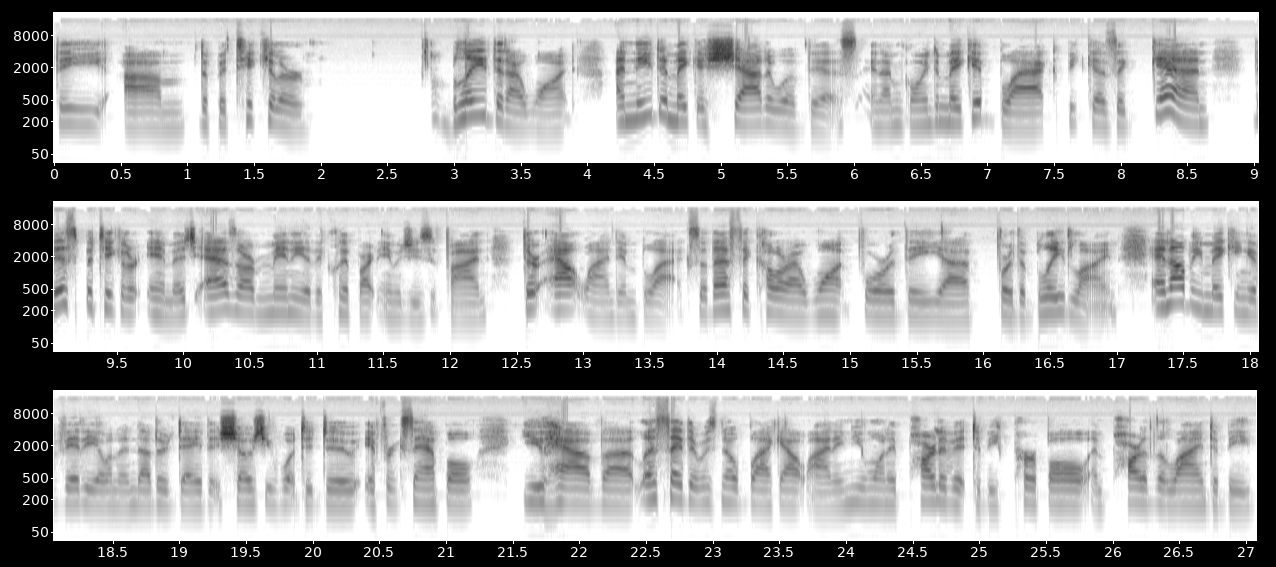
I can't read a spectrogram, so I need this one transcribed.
the, um, the particular blade that I want, I need to make a shadow of this and I'm going to make it black because again, this particular image, as are many of the clip art images you find, they're outlined in black. So that's the color I want for the uh, for the bleed line. And I'll be making a video on another day that shows you what to do if, for example, you have, uh, let's say there was no black outline and you wanted part of it to be purple and part of the line to be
